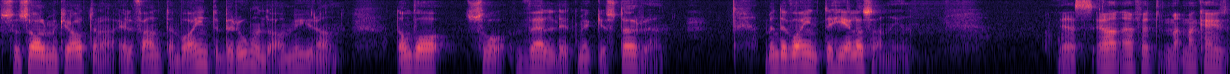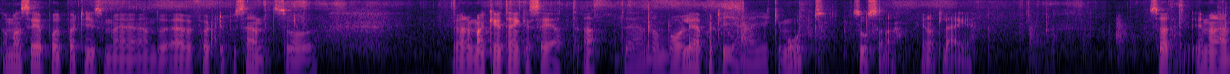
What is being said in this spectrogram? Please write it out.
Socialdemokraterna, elefanten, var inte beroende av myran. De var så väldigt mycket större. Men det var inte hela sanningen. Yes. Ja, för man kan ju, om man ser på ett parti som är ändå över 40 procent så man kan ju tänka sig att, att eh, de borgerliga partierna gick emot sossarna i något läge. Så att, jag menar.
